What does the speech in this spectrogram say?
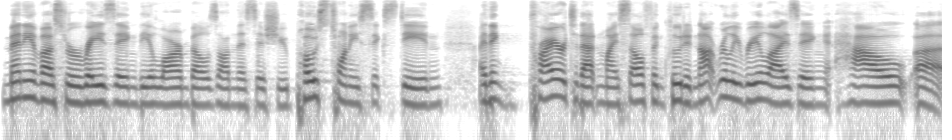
Many of us were raising the alarm bells on this issue post 2016. I think prior to that, myself included, not really realizing how uh,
